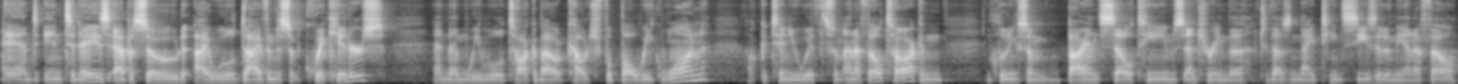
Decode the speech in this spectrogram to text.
and in today's episode, I will dive into some quick hitters, and then we will talk about college football week one. I'll continue with some NFL talk, and including some buy and sell teams entering the 2019 season in the NFL.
